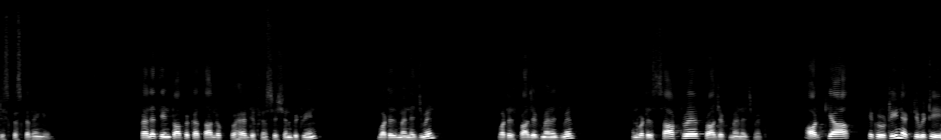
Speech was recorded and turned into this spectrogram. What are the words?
ڈسکس کریں گے پہلے تین ٹاپک کا تعلق تو ہے differentiation between what is management what is project management and what is software project management اور کیا ایک routine activity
